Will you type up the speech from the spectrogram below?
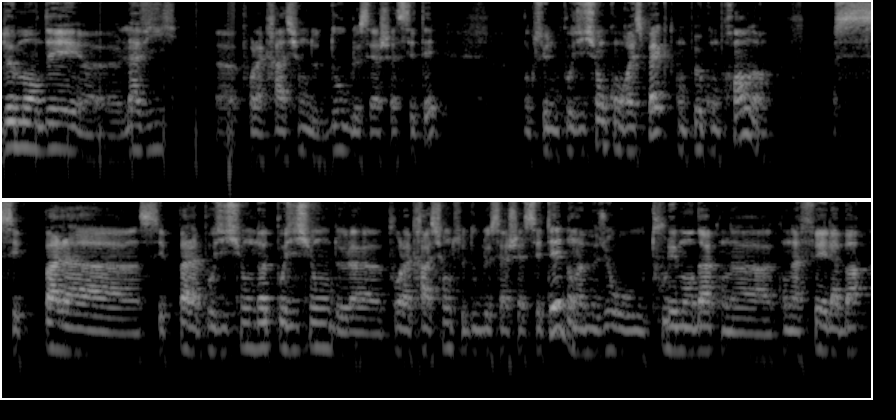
demander euh, l'avis euh, pour la création de double CHSCT. Donc c'est une position qu'on respecte, qu'on peut comprendre. C'est pas pas la position, notre position pour la création de ce double CHSCT, dans la mesure où tous les mandats qu'on a, qu'on a fait là-bas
